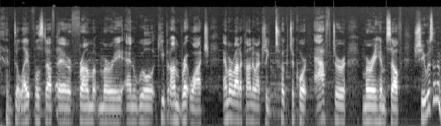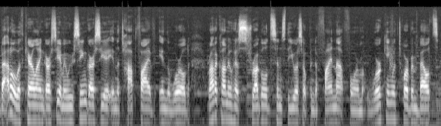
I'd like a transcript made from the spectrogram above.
Delightful stuff there from Murray, and we'll keep it on Brit Watch. Emma Raducanu actually took to court after Murray himself. She was in a battle with Caroline Garcia. I mean, we've seen Garcia in the top five in the world. Raducanu has struggled since the U.S. Open to find that form, working with Torben Beltz.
